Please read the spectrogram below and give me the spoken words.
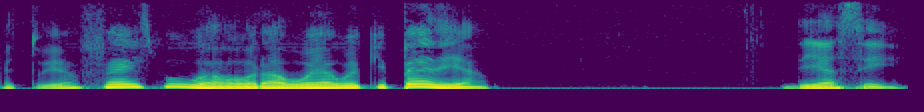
Estoy en Facebook, ahora voy a Wikipedia. Día así.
